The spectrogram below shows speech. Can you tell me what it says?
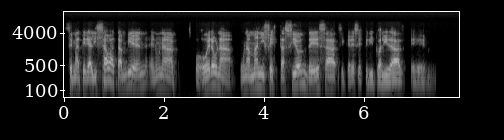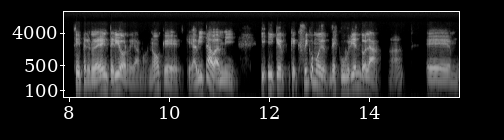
se, materializaba también en una, o era una, una manifestación de esa, si querés, espiritualidad, sí, pero realidad interior, digamos, ¿no? Que, que habitaba en mí y, que, fui como descubriéndola. ¿ah? Eh,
